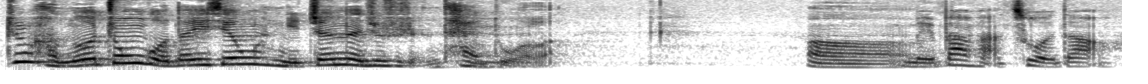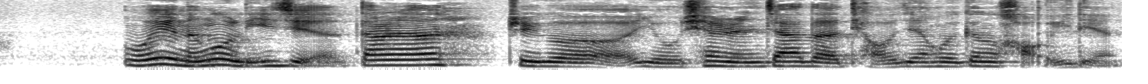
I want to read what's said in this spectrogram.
就是很多中国的一些问题，真的就是人太多了，嗯，没办法做到。我也能够理解，当然，这个有钱人家的条件会更好一点。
